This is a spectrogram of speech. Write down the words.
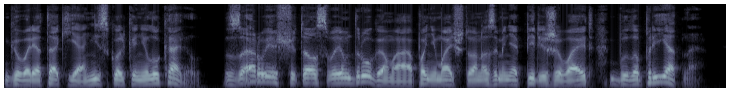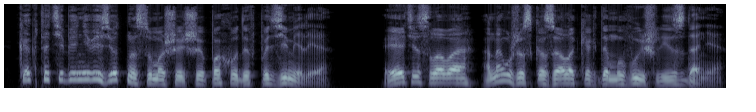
Говоря так, я нисколько не лукавил. Зару я считал своим другом, а понимать, что она за меня переживает, было приятно. «Как-то тебе не везет на сумасшедшие походы в подземелье». Эти слова она уже сказала, когда мы вышли из здания.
